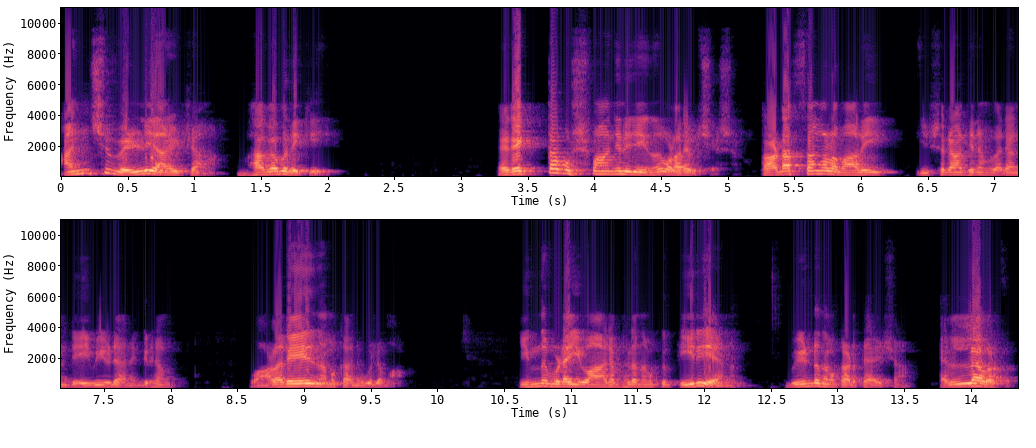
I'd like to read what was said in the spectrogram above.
അഞ്ച് വെള്ളിയാഴ്ച ഭഗവതിക്ക് രക്തപുഷ്പാഞ്ജലി ചെയ്യുന്നത് വളരെ വിശേഷം. തടസ്സങ്ങൾ മാറി ഈശ്വരാധീനം വരാൻ ദേവിയുടെ അനുഗ്രഹം വളരെ നമുക്ക് അനുകൂലമാണ്. ഇന്നിവിടെ ഈ വാരഫലം നമുക്ക് തീരുകയാണ്. വീണ്ടും നമുക്ക് അടുത്ത ആഴ്ച. എല്ലാവർക്കും.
